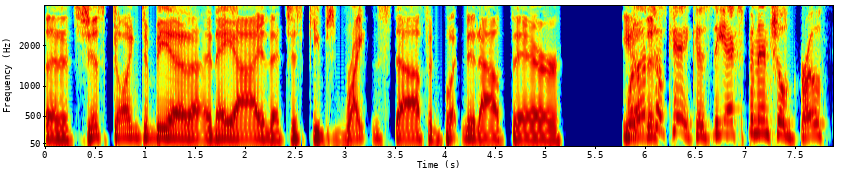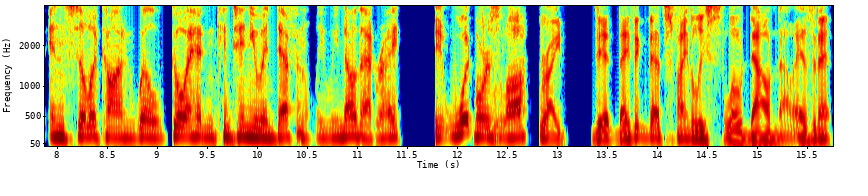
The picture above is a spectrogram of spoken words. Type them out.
That it's just going to be a, an AI that just keeps writing stuff and putting it out there. You well, know, that's this- okay because the exponential growth in silicon will go ahead and continue indefinitely. We know that, right? It would Moore's law. right. I think that's finally slowed down now, isn't it?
